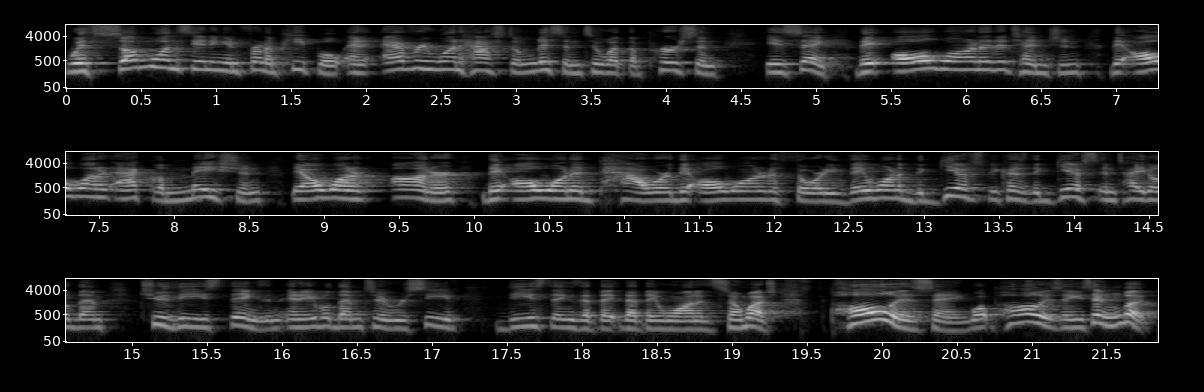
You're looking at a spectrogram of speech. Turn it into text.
with someone standing in front of people and everyone has to listen to what the person is saying. They all wanted attention. They all wanted acclamation. They all wanted honor. They all wanted power. They all wanted authority. They wanted the gifts because the gifts entitled them to these things and enabled them to receive these things that they, that they wanted so much. Paul is saying, what Paul is saying, he's saying, look,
